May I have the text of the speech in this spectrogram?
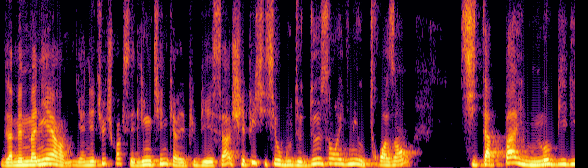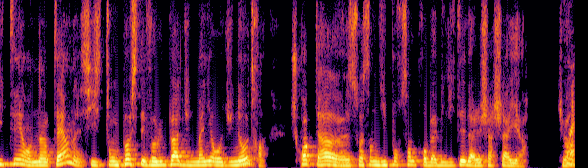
de la même manière, il y a une étude, je crois que c'est LinkedIn qui avait publié ça. Je ne sais plus si c'est au bout de deux ans et demi ou de trois ans. Si tu n'as pas une mobilité en interne, si ton poste n'évolue pas d'une manière ou d'une autre, je crois que tu as 70% de probabilité d'aller chercher ailleurs. Tu vois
